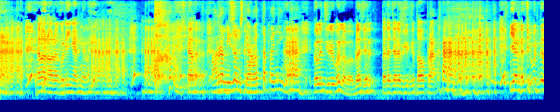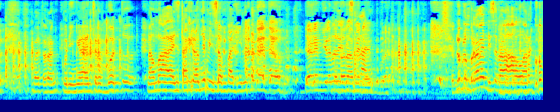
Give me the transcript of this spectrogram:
Kalau anak-anak kuningan kan. Kalau Parah Mizam stereotip anjing. kalau Cirebon apa? Belajar tata cara bikin ketoprak. Iya nggak sih bener? Buat orang Kuningan, Cirebon tuh nama Instagramnya Mizam Fadila. Aduh kacau. Jangan gila Boleh tata rame deh. Lu belum pernah kan diserang warkop?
